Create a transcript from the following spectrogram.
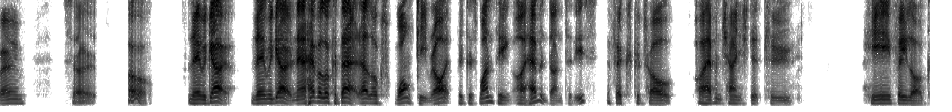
boom. So, oh, there we go. There we go. Now have a look at that. That looks wonky, right? Because one thing I haven't done to this effects control, I haven't changed it to here vlog.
